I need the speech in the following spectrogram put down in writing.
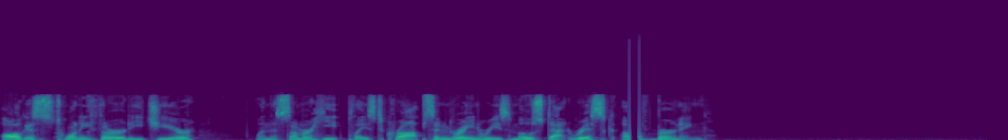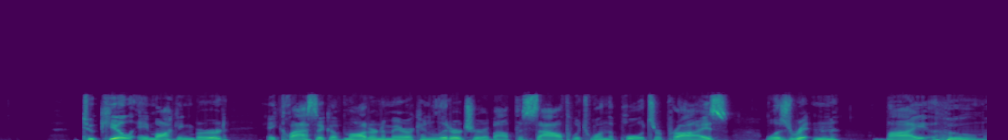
August 23rd each year when the summer heat placed crops and granaries most at risk of burning. To Kill a Mockingbird, a classic of modern American literature about the South which won the Pulitzer Prize, was written by whom?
